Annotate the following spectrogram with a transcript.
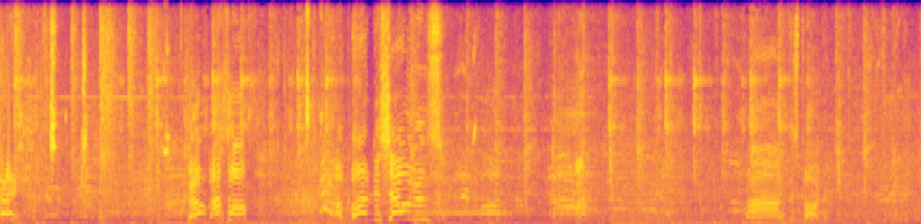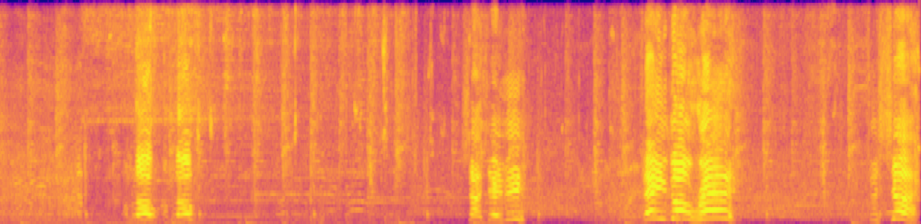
Hey. Nope, that's off. Above the shoulders. Huh? Uh, I'm just talking. I'm low, I'm low. Shot, JV. There you go, Red. Good shot.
